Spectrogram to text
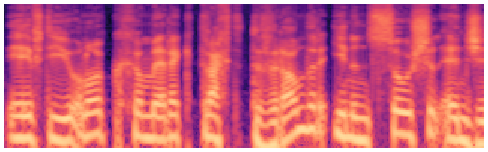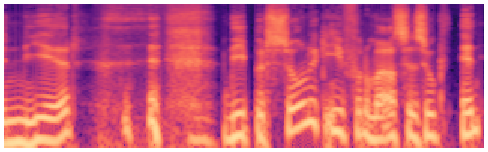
heeft hij onopgemerkt tracht te veranderen in een social engineer die persoonlijke informatie zoekt en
